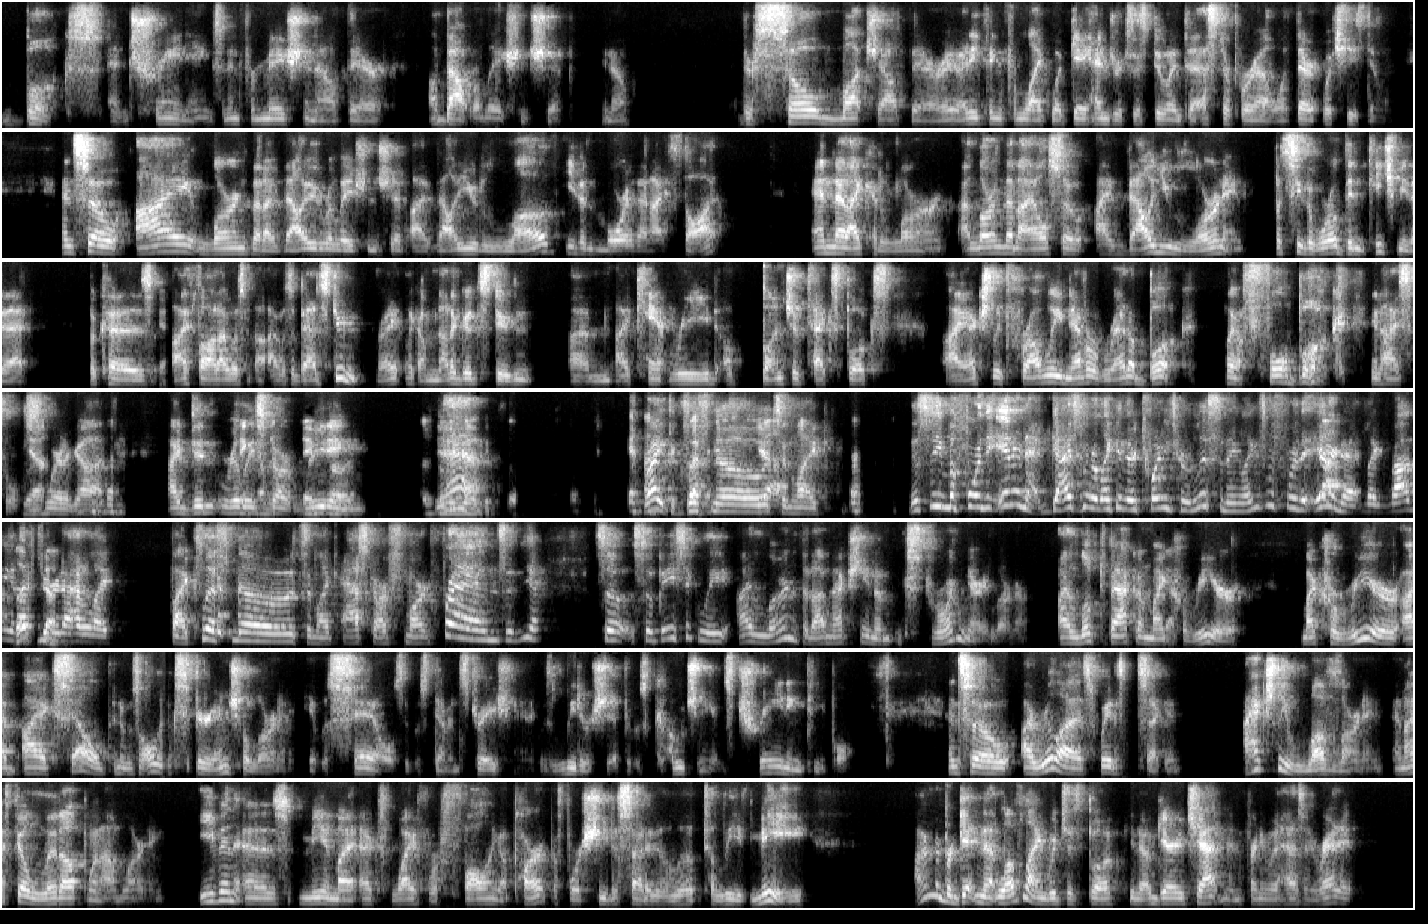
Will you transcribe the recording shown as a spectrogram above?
books and trainings and information out there about relationship, you know. There's so much out there, anything from like what Gay Hendricks is doing to Esther Perel, what they're what she's doing and so I learned that I valued relationship, I valued love even more than I thought, and that I could learn. I learned that I also I value learning. But see, the world didn't teach me that because yeah. I thought I was I was a bad student, right? Like I'm not a good student. Um, I can't read a bunch of textbooks. I actually probably never read a book, like a full book in high school. Yeah. Swear to God, I didn't really start reading. Yeah, right the cliff notes yeah. and like this is even before the internet guys who are like in their 20s who are listening like this is before the internet like robbie and i figured out how to like buy cliff notes and like ask our smart friends and yeah so so basically i learned that i'm actually an extraordinary learner i looked back on my yeah. career my career I, I excelled and it was all experiential learning it was sales it was demonstration it was leadership it was coaching it was training people and so i realized wait a second I actually love learning and I feel lit up when I'm learning. Even as me and my ex wife were falling apart before she decided to, to leave me, I remember getting that love languages book, you know, Gary Chapman, for anyone who hasn't read it,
